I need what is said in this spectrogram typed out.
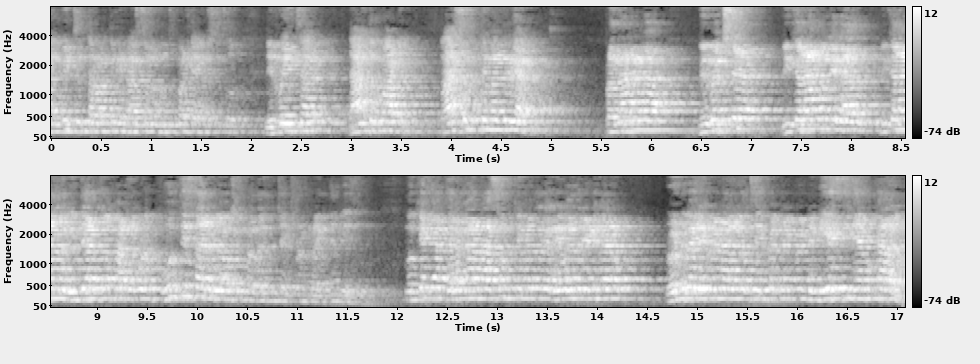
కల్పించిన తర్వాత మీ రాష్ట్రంలో మున్సిపాలిటీ ఎలక్షన్స్ నిర్వహించాలి. దాంతోపాటు రాష్ట్ర ముఖ్యమంత్రి గారు ప్రధానంగా వివక్ష వికలాంగులే కాదు వికలాంగుల విద్యార్థుల పట్ల కూడా పూర్తి స్థాయి వివక్ష ప్రదర్శించేటువంటి ప్రయత్నం చేస్తుంది ముఖ్యంగా తెలంగాణ రాష్ట్ర ముఖ్యమంత్రి గారు రేవంత్ రెడ్డి గారు రెండు వేల ఇరవై నాలుగులో చేపట్టినటువంటి డిఎస్సి నియామకాలు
